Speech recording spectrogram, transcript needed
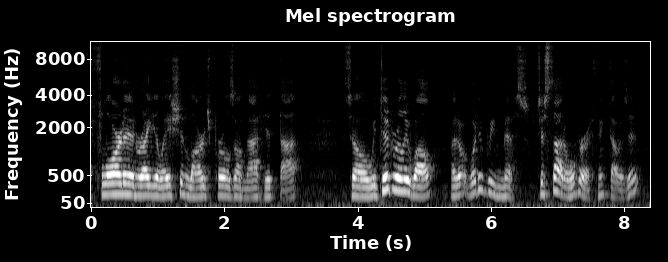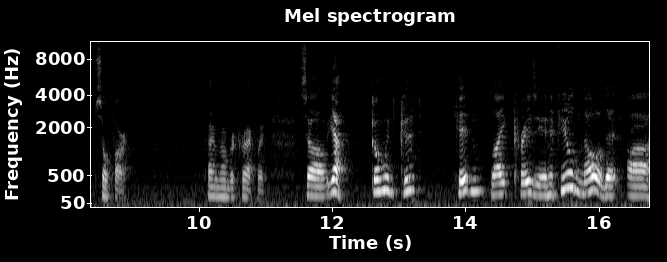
Florida in regulation, large pearls on that hit that. So we did really well. I don't. What did we miss? Just that over. I think that was it so far, if I remember correctly. So yeah, going good, hitting like crazy. And if you'll know that, uh,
